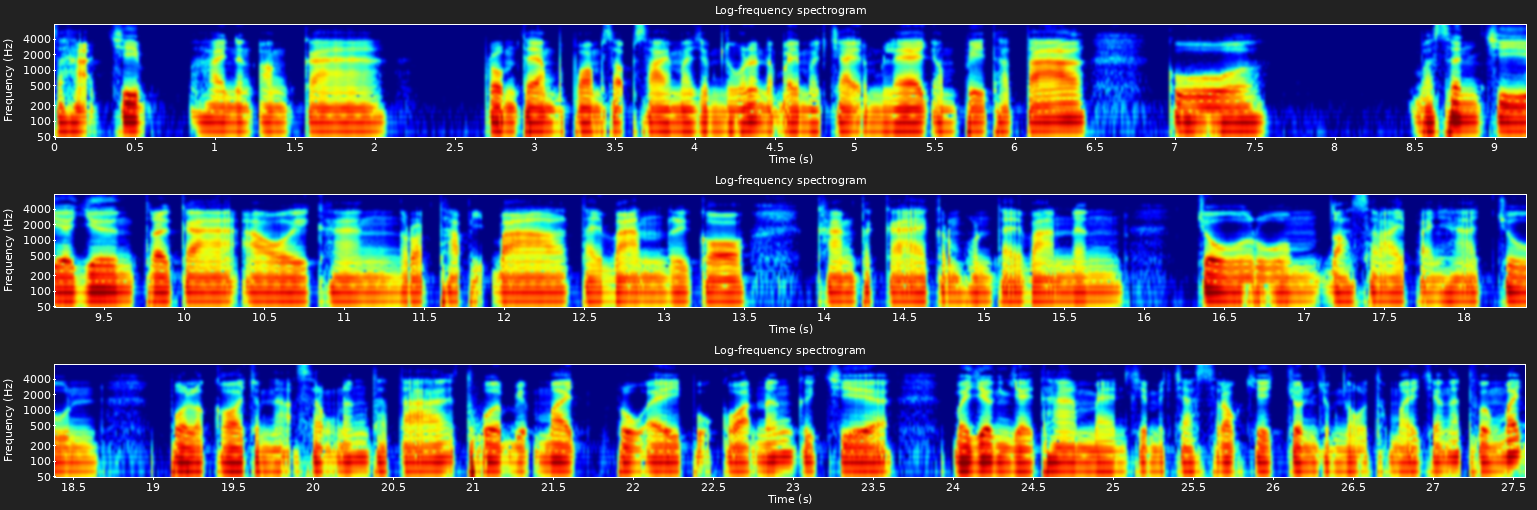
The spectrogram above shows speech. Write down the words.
សហជីពហើយនឹងអង្គការព្រមទាំងប្រព័ន្ធផ្សព្វផ្សាយមួយចំនួនដើម្បីមកចែករំលែកអំពីថាតើគួរបើសិនជាយើងត្រូវការឲ្យខាងរដ្ឋាភិបាលតៃវ៉ាន់ឬក៏ខាងតកែក្រុមហ៊ុនតៃវ៉ាន់នឹង ចូលរួមដោះស្រាយបញ្ហាជូនពលករចំណាក់ស្រុកនឹងថាតើធ្វើរបៀបម៉េចព្រោះអីពួកគាត់នឹងគឺជាបើយើងនិយាយថាមិនមែនជាម្ចាស់ស្រុកជាជនចំណូលថ្មីចឹងធ្វើម៉េច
